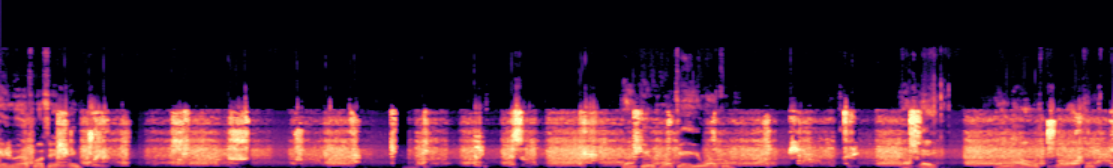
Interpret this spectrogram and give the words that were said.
Anyone else want to say anything? Thank you. Okay, you're welcome. Okay. And now with people laughing. Yeah.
